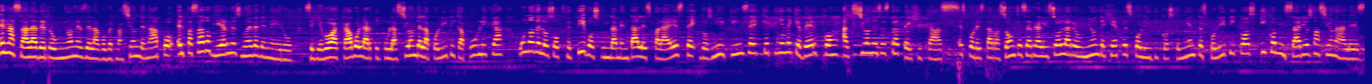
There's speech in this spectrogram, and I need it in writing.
En la sala de reuniones de la Gobernación de Napo, el pasado viernes 9 de enero, se llevó a cabo la articulación de la política pública, uno de los objetivos fundamentales para este 2015 que tiene que ver con acciones estratégicas. Es por esta razón que se realizó la reunión de jefes políticos, tenientes políticos y comisarios nacionales,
